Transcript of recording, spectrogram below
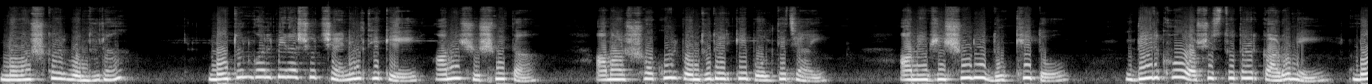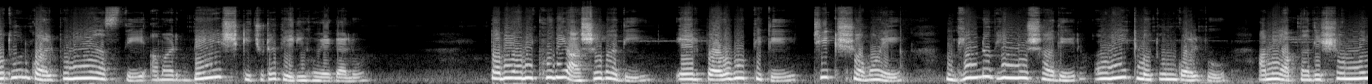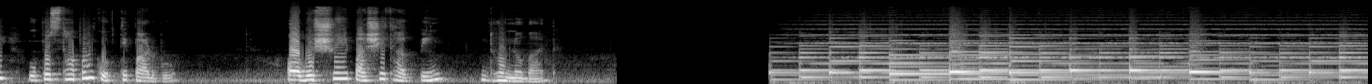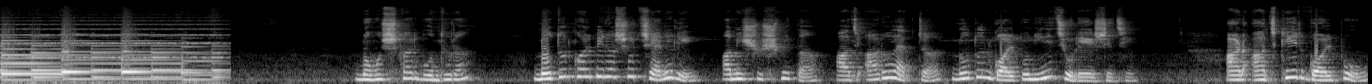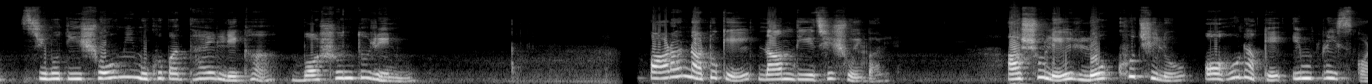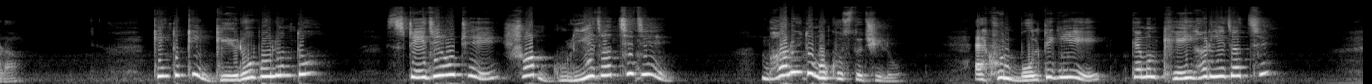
নমস্কার বন্ধুরা। নতুন গল্পের আসর চ্যানেল থেকে আমি সুস্মিতা। আমার সকল বন্ধুদেরকে বলতে চাই, আমি ভীষণই দুঃখিত। দীর্ঘ অসুস্থতার কারণে নতুন গল্প নিয়ে আসতে আমার বেশ কিছুটা দেরি হয়ে গেল। তবে আমি খুবই আশাবাদী এর পরবর্তীতে ঠিক সময়ে ভিন্ন ভিন্ন স্বাদের অনেক নতুন গল্প আমি আপনাদের সামনে উপস্থাপন করতে পারব। অবশ্যই পাশে থাকবেন। ধন্যবাদ। নমস্কার বন্ধুরা। নতুন গল্পের আসর চ্যানেলে আমি সুস্মিতা, আজ আরও একটা নতুন গল্প নিয়ে চলে এসেছি। আর আজকের গল্প শ্রীমতী সৌমি মুখোপাধ্যায়ের লেখা বসন্ত রেণু। পাড়ার নাটকে নাম দিয়েছে শৈবাল। আসলে লক্ষ্য ছিল অহনাকে ইমপ্রেস করা। কিন্তু কি গেরো বলুন তো? স্টেজে উঠে সব গুলিয়ে যাচ্ছে যে। ভালোই তো মুখস্থ ছিল। এখন বলতে গিয়ে কেমন খেই হারিয়ে যাচ্ছে?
